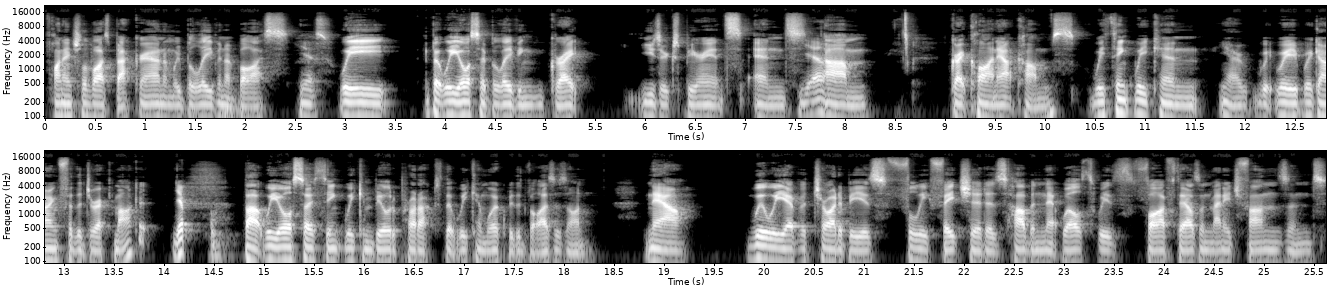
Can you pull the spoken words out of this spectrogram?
financial advice background and we believe in advice, yes, we but we also believe in great user experience and Yeah. um, great client outcomes. We think we can, you know, we, we we're going for the direct market, yep, but we also think we can build a product that we can work with advisors on. Now, will we ever try to be as fully featured as Hub and Netwealth with 5,000 managed funds and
